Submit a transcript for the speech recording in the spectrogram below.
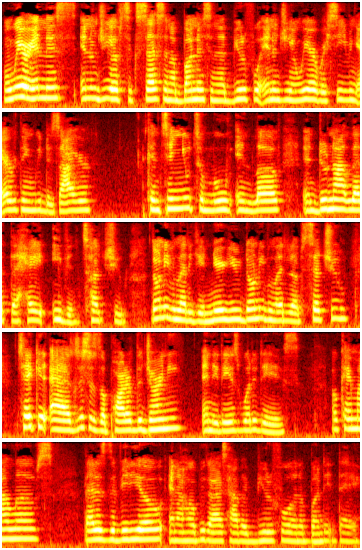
When we are in this energy of success and abundance and a beautiful energy and we are receiving everything we desire, continue to move in love and do not let the hate even touch you. Don't even let it get near you. Don't even let it upset you. Take it as this is a part of the journey and it is what it is. Okay, my loves, that is the video, and I hope you guys have a beautiful and abundant day.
